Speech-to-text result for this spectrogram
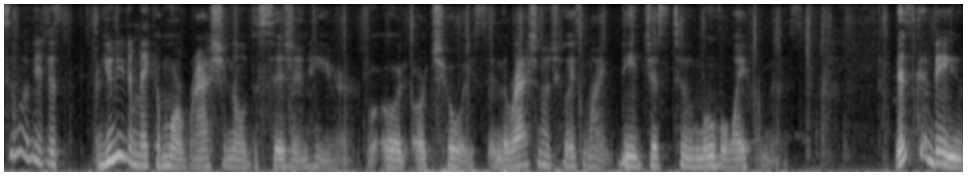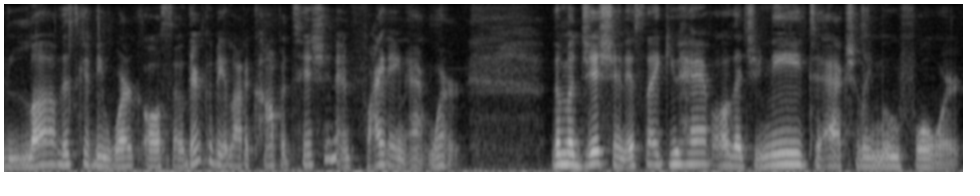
some of you just you need to make a more rational decision here or, or, or, choice. And the rational choice might be just to move away from this. This could be love. This could be work also. There could be a lot of competition and fighting at work. The magician it's like you have all that you need to actually move forward.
